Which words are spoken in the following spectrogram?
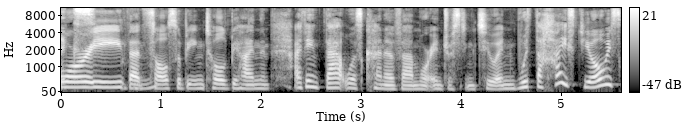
story that's also being told behind them. I think that was kind of uh, more interesting too. And with the heist, you always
